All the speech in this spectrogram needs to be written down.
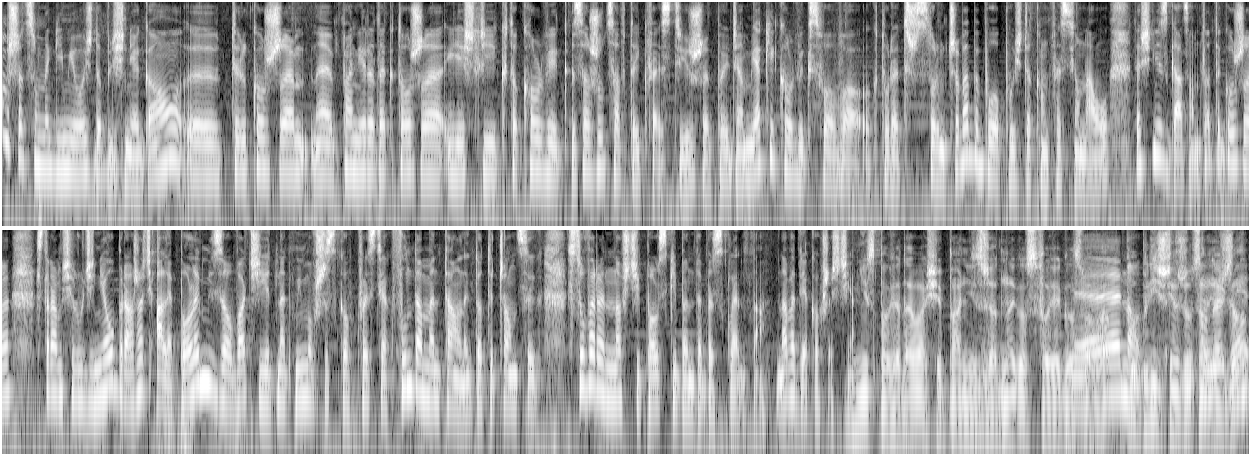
mam szacunek i miłość do bliźniego, y, tylko że, e, panie redaktorze, jeśli ktokolwiek zarzuca w tej kwestii, że powiedziałam jakiekolwiek słowo, które, z którym trzeba by było pójść do konfesjonału, to ja się nie zgadzam, dlatego że staram się ludzi nie obrażać, ale polemizować i jednak mimo wszystko w kwestiach fundamentalnych dotyczących suwerenności Polski będę bezwzględna, nawet jako chrześcijan. Nie spowiadała się pani z żadnego swojego słowa Nie, no, publicznie rzuconego? Nie,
